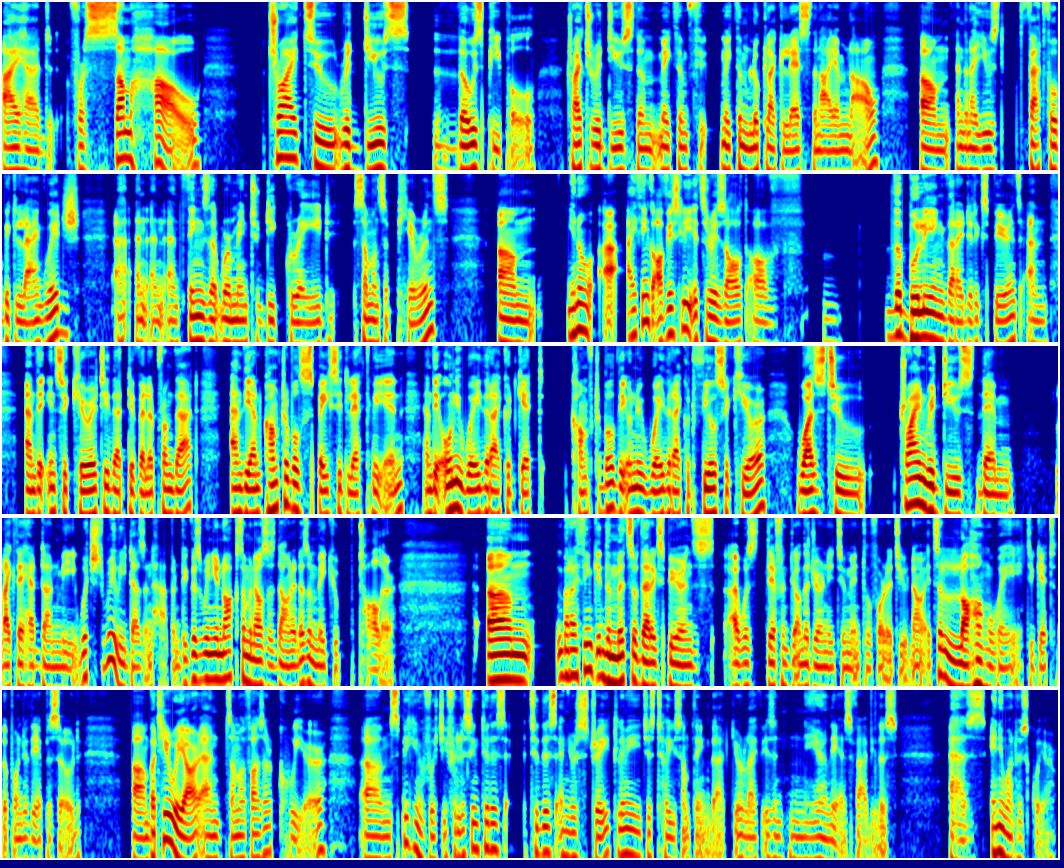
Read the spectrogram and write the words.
I had for somehow try to reduce those people, try to reduce them, make them f- make them look like less than I am now, um, and then I used fat phobic language and, and, and things that were meant to degrade someone's appearance. Um, you know, I, I think obviously it's a result of the bullying that I did experience and and the insecurity that developed from that and the uncomfortable space it left me in and the only way that I could get comfortable the only way that I could feel secure was to try and reduce them like they had done me, which really doesn't happen because when you knock someone else's down, it doesn't make you taller. Um, but I think in the midst of that experience, I was definitely on the journey to mental fortitude. Now, it's a long way to get to the point of the episode, um, but here we are, and some of us are queer. Um, speaking of which, if you're listening to this to this and you're straight, let me just tell you something that your life isn't nearly as fabulous as anyone who's queer.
